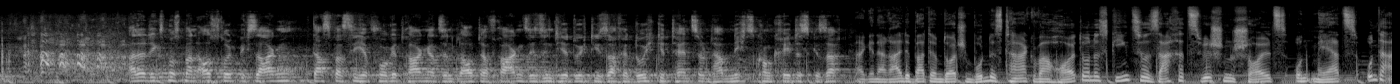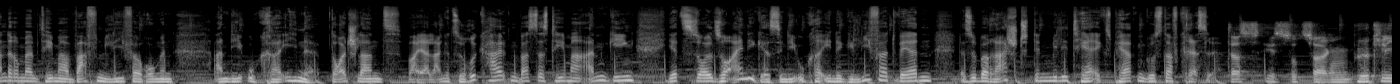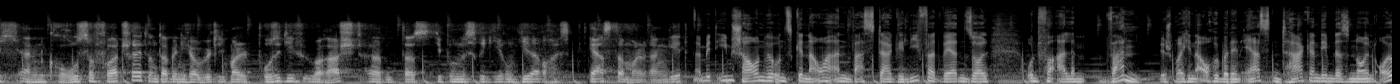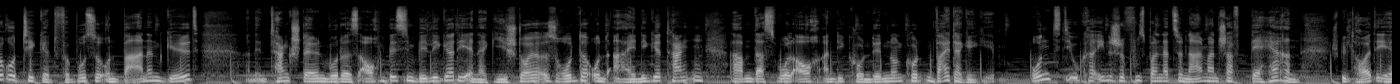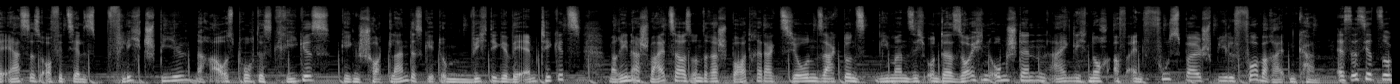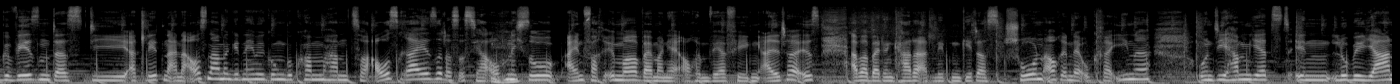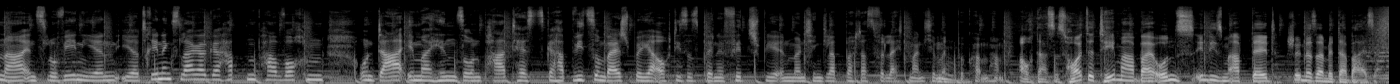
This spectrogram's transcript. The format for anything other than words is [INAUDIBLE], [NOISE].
Allerdings muss man ausdrücklich sagen, das, was Sie hier vorgetragen haben, sind lauter Fragen. Sie sind hier durch die Sache durchgetänzelt und haben nichts Konkretes gesagt. Die Generaldebatte im Deutschen Bundestag war heute und es ging zur Sache zwischen Scholz und Merz, unter anderem beim Thema Waffenlieferungen an die Ukraine. Deutschland war ja lange zurückhaltend, was das Thema anging. Jetzt soll so einiges in die Ukraine geliefert werden. Das überrascht den Militärexperten Gustav Kressel. Das ist sozusagen wirklich ein großer Fortschritt und da bin ich auch wirklich mal positiv überrascht, ähm, dass die Bundesregierung hier auch als erster Mal rangeht. Mit ihm schauen wir uns genauer an, was da geliefert werden soll und vor allem wann. Wir sprechen auch über den ersten Tag, an dem das 9-Euro-Ticket Ticket für Busse und Bahnen gilt. An den Tankstellen wurde es auch ein bisschen billiger, die Energiesteuer ist runter und einige Tanken haben das wohl auch an die Kundinnen und Kunden weitergegeben. Und die ukrainische Fußballnationalmannschaft der Herren spielt heute ihr erstes offizielles Pflichtspiel nach Ausbruch des Krieges gegen Schottland. Es geht um wichtige WM-Tickets. Marina Schweizer aus unserer Sportredaktion sagt uns, wie man sich unter solchen Umständen eigentlich noch auf ein Fußballspiel vorbereiten kann. Es ist jetzt so gewesen, dass die Athleten eine Ausnahmegenehmigung Genehmigung bekommen haben zur Ausreise. Das ist ja auch mhm. nicht so einfach immer, weil man ja auch im wehrfähigen Alter ist. Aber bei den Kaderathleten geht das schon auch in der Ukraine. Und die haben jetzt in Ljubljana in Slowenien ihr Trainingslager gehabt, ein paar Wochen. Und da immerhin so ein paar Tests gehabt, wie zum Beispiel ja auch dieses Benefizspiel in Mönchengladbach, das vielleicht manche mhm. mitbekommen haben. Auch das ist heute Thema bei uns in diesem Update. Schön, dass ihr mit dabei seid.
